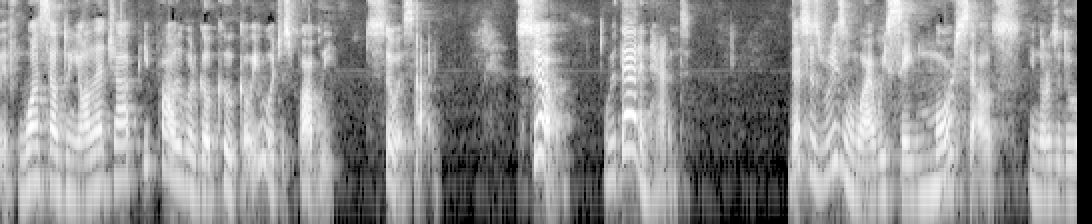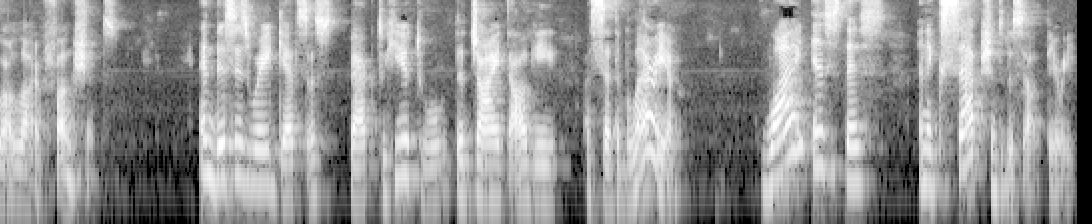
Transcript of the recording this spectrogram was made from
if one cell doing all that job, he probably would go cuckoo. He would just probably suicide. So, with that in hand, this is reason why we save more cells in order to do a lot of functions. And this is where it gets us back to here to the giant algae Acetabularia. Why is this an exception to the cell theory.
